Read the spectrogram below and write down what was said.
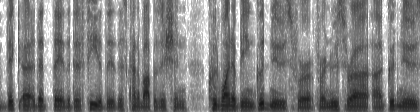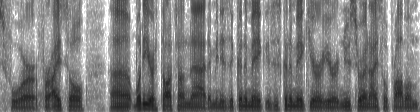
vict- uh, that the, the defeat of the, this kind of opposition could wind up being good news for for Nusra, uh, good news for for ISIL. Uh, what are your thoughts on that? I mean, is it going to make is this going to make your your Nusra and ISIL problem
